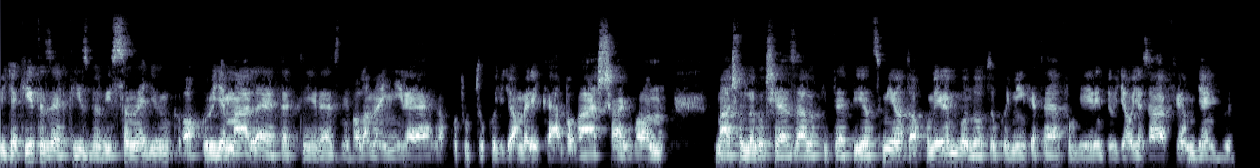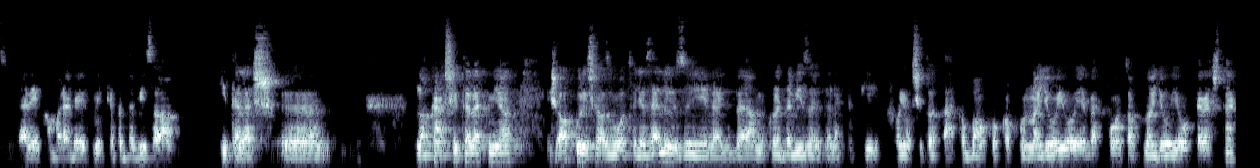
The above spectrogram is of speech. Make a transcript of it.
Ugye 2010-ben visszamegyünk, akkor ugye már lehetett érezni valamennyire, akkor tudtuk, hogy ugye Amerikában válság van, másodlagos jelzáloghitelpiac miatt, akkor még nem gondoltuk, hogy minket el fog érinteni, ugye ahogy az árfolyam gyengült, elég hamar elért minket a deviza hiteles ö, lakáshitelek miatt, és akkor is az volt, hogy az előző években, amikor a devizahiteleket kifolyósították a bankok, akkor nagyon jó évek voltak, nagyon jó kerestek,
